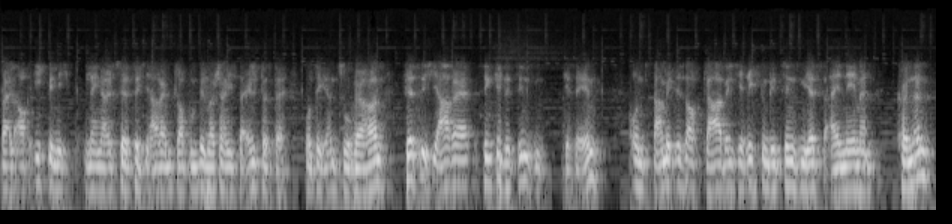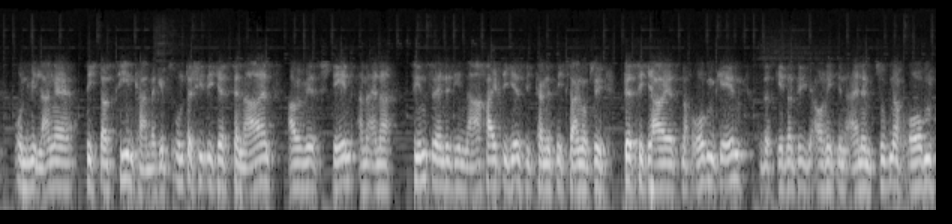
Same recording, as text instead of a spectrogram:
weil auch ich bin nicht länger als 40 Jahre im Job und bin wahrscheinlich der Älteste unter Ihren Zuhörern, 40 Jahre sinkende Zinsen gesehen. Und damit ist auch klar, welche Richtung die Zinsen jetzt einnehmen können und wie lange sich das ziehen kann. Da gibt es unterschiedliche Szenarien, aber wir stehen an einer Zinswende, die nachhaltig ist. Ich kann jetzt nicht sagen, ob sie 40 Jahre jetzt nach oben gehen. Und das geht natürlich auch nicht in einem Zug nach oben.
